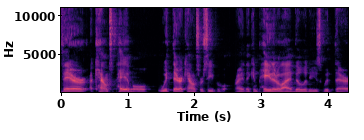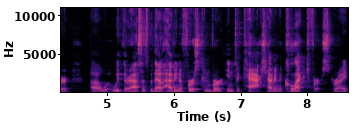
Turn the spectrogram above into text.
their accounts payable with their accounts receivable right they can pay their liabilities with their uh, w- with their assets without having to first convert into cash, having to collect first, right?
